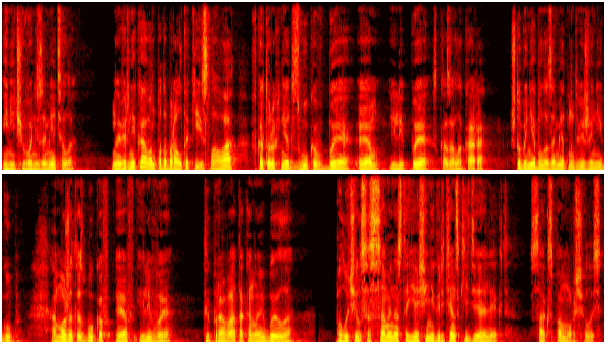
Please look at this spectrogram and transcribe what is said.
и ничего не заметила. Наверняка он подобрал такие слова, в которых нет звуков «б», «м» или «п», сказала Кара, чтобы не было заметно движений губ. А может из букв «ф» или «в». Ты права, так оно и было. Получился самый настоящий негритянский диалект. Сакс поморщилась.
